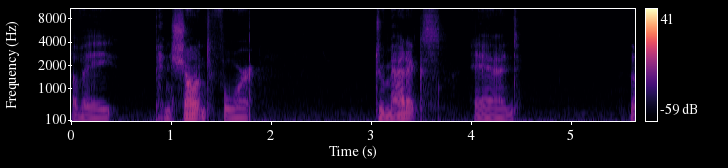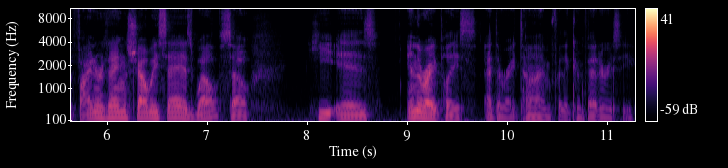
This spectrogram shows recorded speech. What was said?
of a penchant for dramatics and the finer things, shall we say, as well. So he is in the right place at the right time for the Confederacy.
